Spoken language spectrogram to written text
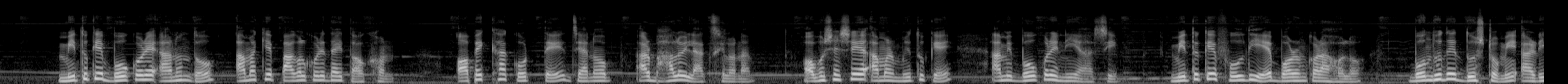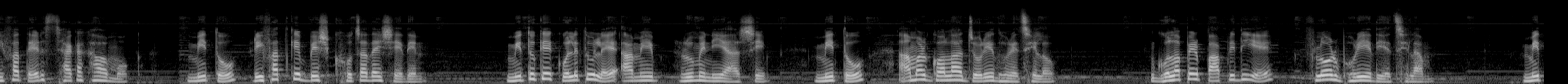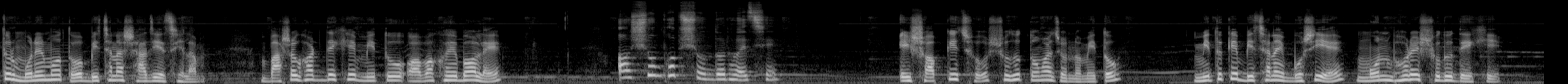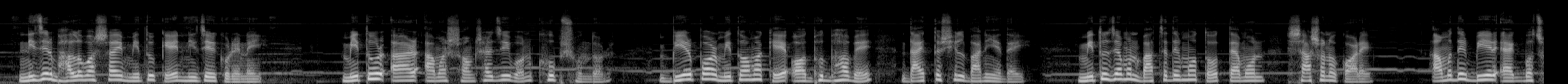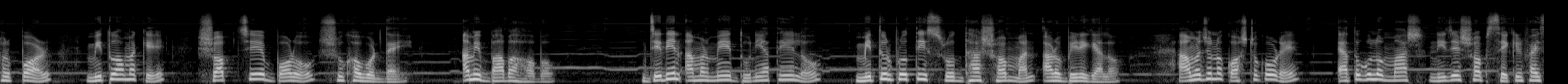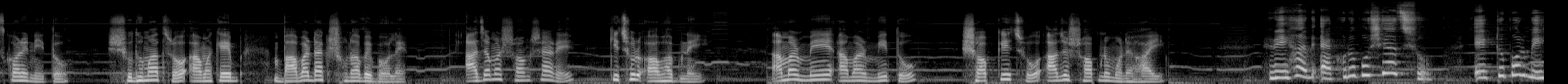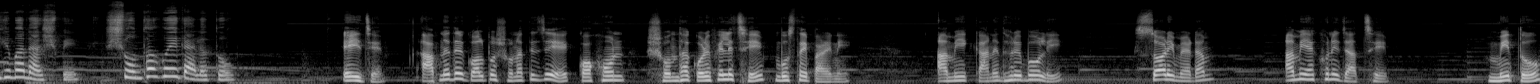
মিতুকে বউ করে আনন্দ আমাকে পাগল করে দেয় তখন। অপেক্ষা করতে যেন আর ভালোই লাগছিল না। অবশেষে আমার মৃতুকে আমি বউ করে নিয়ে আসি। মিতুকে ফুল দিয়ে বরণ করা হলো। বন্ধুদের দুষ্টমি আর রিফাতের ছ্যাঁকা খাওয়া মুখ। মিতু রিফাতকে বেশ খোঁচা দেয় সেদিন। মিতুকে কোলে তুলে আমি রুমে নিয়ে আসি। মিতু আমার গলা জড়িয়ে ধরেছিল। গোলাপের পাপড়ি দিয়ে ফ্লোর ভরিয়ে দিয়েছিলাম। মিতুর মনের মতো বিছানা সাজিয়েছিলাম। বাসঘর দেখে মিতু অবাক হয়ে বলে অসম্ভব সুন্দর হয়েছে। এই সব কিছু শুধু তোমার জন্য, মিতু। মিতুকে বিছানায় বসিয়ে মন ভরে শুধু দেখি। নিজের ভালোবাসায় মিতুকে নিজের করে নেই। মিতুর আর আমার সংসার জীবন খুব সুন্দর। বিয়ের পর মিতু আমাকে অদ্ভুতভাবে দায়িত্বশীল বানিয়ে দেয়। মিতু যেমন বাচ্চাদের মতো, তেমন শাসনও করে। আমাদের বিয়ের এক বছর পর মিতু আমাকে সবচেয়ে বড় সুখবর দেয়। আমি বাবা হব। যেদিন আমার মেয়ে দুনিয়াতে এলো, মৃত্যুর প্রতি শ্রদ্ধা, সম্মান আরও বেড়ে গেল। আমার জন্য কষ্ট করে এতগুলো মাস নিজের সব স্যাক্রিফাইস করে নিত। শুধুমাত্র আমাকে বাবা ডাক শোনাবে বলে। আজ আমার সংসারে কিছুর অভাব নেই। আমার মেয়ে, আমার মৃত্যু সব কিছু আজও স্বপ্ন মনে হয়। রেহান, এখনও বসে আছো? একটু পর মেহমান আসবে। সন্ধ্যা হয়ে গেল তো। এই যে আপনাদের গল্প শোনাতে যেয়ে কখন সন্ধ্যা করে ফেলেছি বুঝতেই পারিনি। আমি কানে ধরে বলি সরি ম্যাডাম আমি এখনই যাচ্ছি। মিতু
